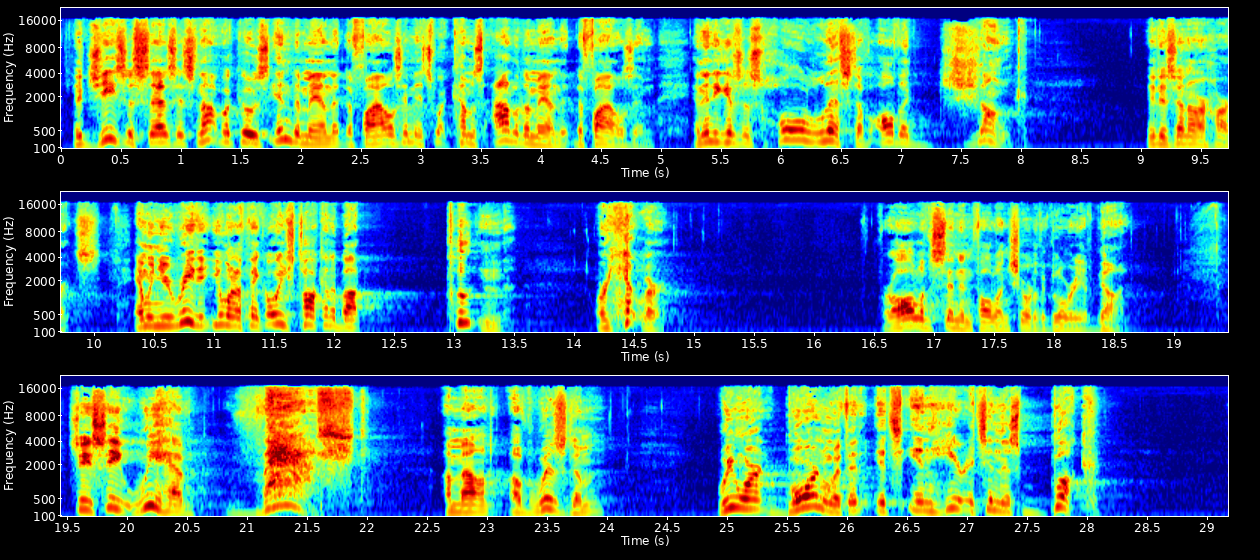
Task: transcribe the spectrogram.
that Jesus says it's not what goes into man that defiles him, it's what comes out of the man that defiles him. And then he gives this whole list of all the junk that is in our hearts. And when you read it, you want to think, oh, he's talking about Putin or Hitler. For all have sinned and fallen short of the glory of God. So you see, we have vast amount of wisdom. We weren't born with it. It's in here. It's in this book.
